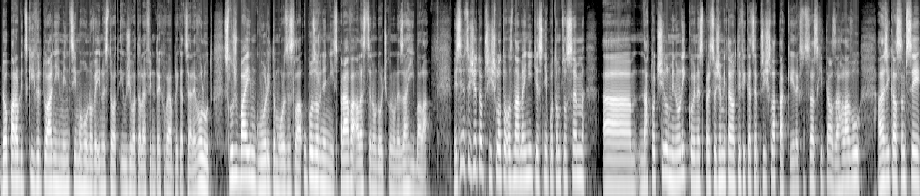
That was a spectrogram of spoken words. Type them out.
do parodických virtuálních mincí mohou nově investovat i uživatelé fintechové aplikace Revolut. Služba jim kvůli tomu rozeslala upozornění, zpráva ale s cenou Dogecoinu nezahýbala. Myslím si, že to přišlo to oznámení těsně po tom, co jsem uh, natočil minulý Coinespresso, že mi ta notifikace přišla taky, tak jsem se schytal za hlavu, ale říkal jsem si,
